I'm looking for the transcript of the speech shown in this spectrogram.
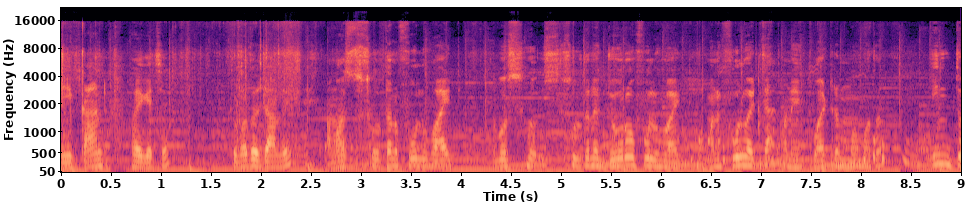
যে কাণ্ড হয়ে গেছে, তোমরা তো জানোই, আমার সুলতান ফুল হোয়াইট তারপর সুলতানের জোরও ফুল হোয়াইট মানে ফুল হোয়াইটটা মানে হোয়াইটের মতন। কিন্তু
